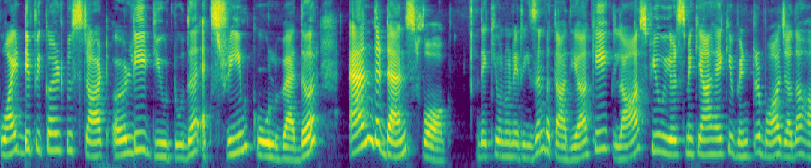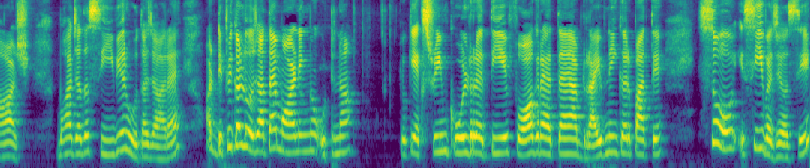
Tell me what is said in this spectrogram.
quite difficult to start early due to the extreme cold weather and the dense fog देखिए, उन्होंने रीज़न बता दिया कि लास्ट फ्यू ईयर्स में क्या है कि विंटर बहुत ज़्यादा हार्श बहुत ज़्यादा सीवियर होता जा रहा है और डिफ़िकल्ट हो जाता है मॉर्निंग में उठना। क्योंकि एक्सट्रीम कोल्ड रहती है फॉग रहता है आप ड्राइव नहीं कर पाते। सो so, इसी वजह से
